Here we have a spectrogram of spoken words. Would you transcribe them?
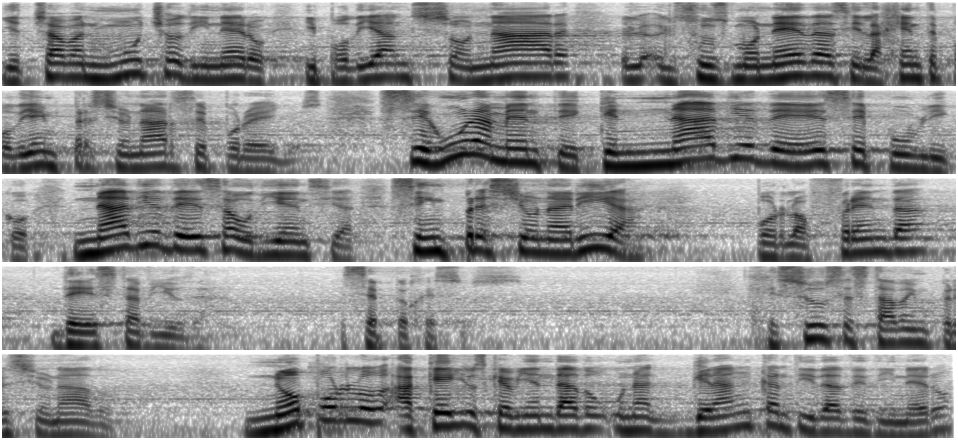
y echaban mucho dinero y podían sonar sus monedas y la gente podía impresionarse por ellos. Seguramente que nadie de ese público, nadie de esa audiencia se impresionaría por la ofrenda de esta viuda, excepto Jesús. Jesús estaba impresionado, no por aquellos que habían dado una gran cantidad de dinero,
